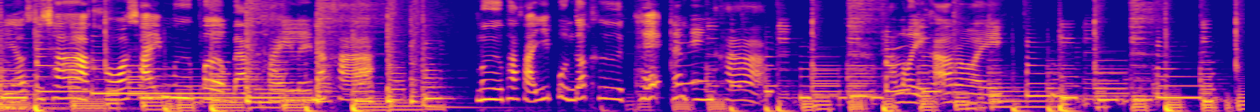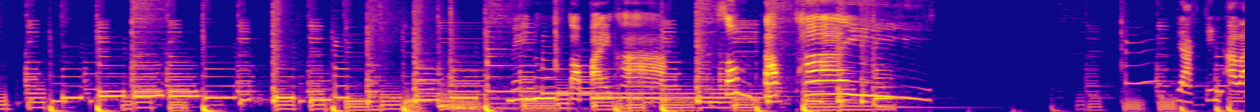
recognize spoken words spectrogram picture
เดี๋ยวสุชาขอใช้มือเปิบแบบไทยเลย ภาษาญี่ปุ่นก็คือเทะนั่นเองค่ะ อร่อยค่ะ อร่อยเมนูต่อไปค่ะ ส้มตับไทย อยากกินอะไร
